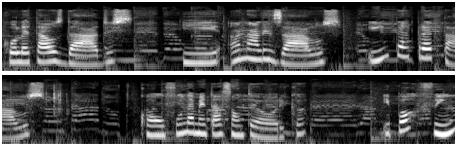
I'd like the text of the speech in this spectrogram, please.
coletar os dados e analisá-los e interpretá-los com fundamentação teórica e, por fim,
